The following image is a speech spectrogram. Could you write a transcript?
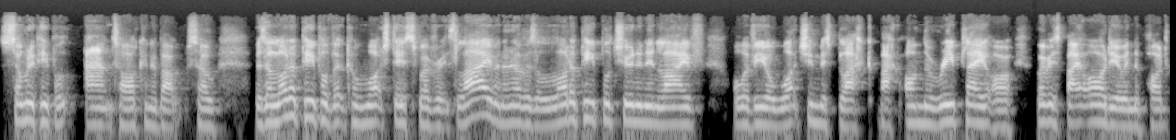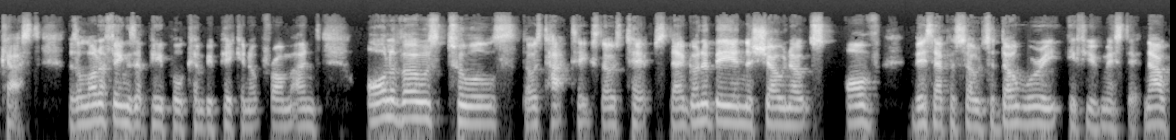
so many people aren't talking about. So there's a lot of people that can watch this, whether it's live, and I know there's a lot of people tuning in live, or whether you're watching this black back on the replay, or whether it's by audio in the podcast. There's a lot of things that people can be picking up from, and all of those tools, those tactics, those tips, they're going to be in the show notes of this episode. So don't worry if you've missed it. Now,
